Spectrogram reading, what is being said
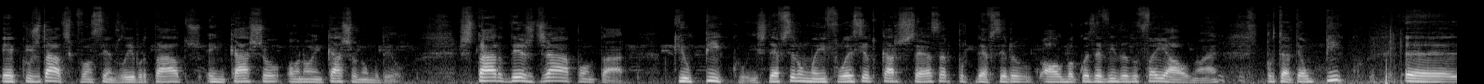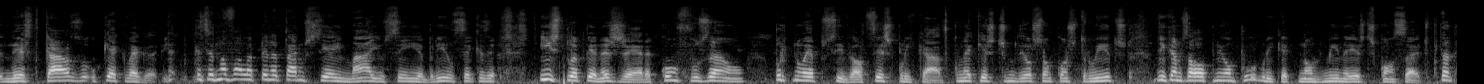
é que os dados que vão sendo libertados encaixam ou não encaixam no modelo. Estar desde já a apontar que o pico, isto deve ser uma influência do Carlos César, porque deve ser alguma coisa vinda do Feial, não é? Portanto, é um pico. Uh, neste caso, o que é que vai. Quer dizer, não vale a pena estarmos se é em maio, se é em abril, se é, quer dizer, isto apenas gera confusão, porque não é possível de ser explicado como é que estes modelos são construídos, digamos, à opinião pública, que não domina estes conceitos. Portanto,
